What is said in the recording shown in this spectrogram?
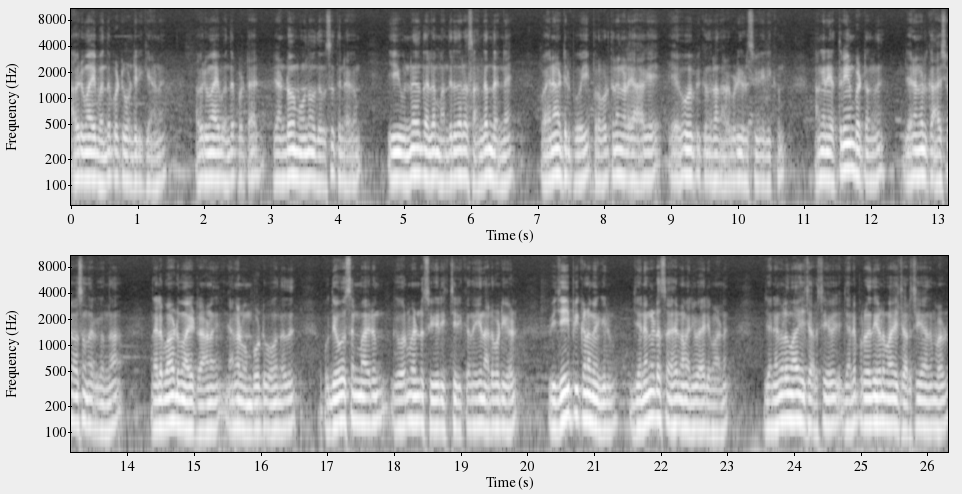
അവരുമായി ബന്ധപ്പെട്ടുകൊണ്ടിരിക്കുകയാണ്. അവരുമായി ബന്ധപ്പെട്ട രണ്ടോ മൂന്നോ ദിവസത്തിനകം ഈ ഉന്നതതല മന്ത്രിതല സംഘം തന്നെ വയനാട്ടിൽ പോയി പ്രവർത്തനങ്ങളെ ആകെ ഏകോപിപ്പിക്കുന്ന നടപടികൾ സ്വീകരിക്കും. അങ്ങനെ എത്രയും പെട്ടെന്ന് ജനങ്ങൾക്ക് ആശ്വാസം നൽകുന്ന നിലപാടുമായിട്ടാണ് ഞങ്ങൾ മുമ്പോട്ട് പോകുന്നത്. ഉദ്യോഗസ്ഥന്മാരും ഗവൺമെന്റ് സ്വീകരിച്ചിരിക്കുന്ന ഈ നടപടികൾ വിജയിപ്പിക്കണമെങ്കിലും ജനങ്ങളുടെ സഹകരണം അനിവാര്യമാണ്. ജനങ്ങളുമായി ചർച്ച ജനപ്രതിനിധികളുമായി ചർച്ച ചെയ്യുമ്പോൾ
